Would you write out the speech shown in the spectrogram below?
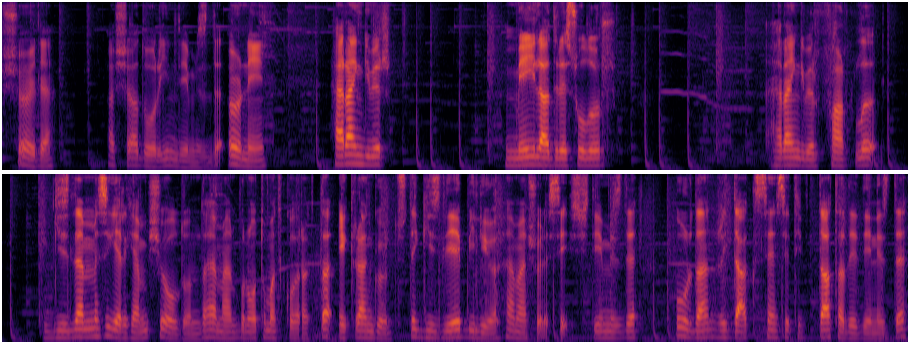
şöyle aşağı doğru indiğimizde örneğin herhangi bir mail adresi olur, herhangi bir farklı gizlenmesi gereken bir şey olduğunda hemen bunu otomatik olarak da ekran görüntüsünde gizleyebiliyor. Hemen şöyle seçtiğimizde buradan Redux Sensitive Data dediğinizde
